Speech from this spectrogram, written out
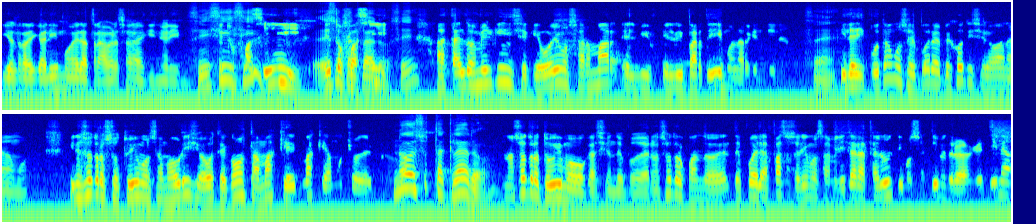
y el radicalismo era transversal al kirchnerismo. esto fue así, esto fue así. Hasta el 2015 que volvimos a armar el, bipartidismo en la Argentina. Y le disputamos el poder al PJ y se lo ganamos. Y nosotros sostuvimos a Mauricio, a vos te consta, más que, más que a muchos del PRO. No, eso está claro. Nosotros tuvimos vocación de poder. Nosotros cuando después de las pasos salimos a militar hasta el último centímetro de la Argentina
